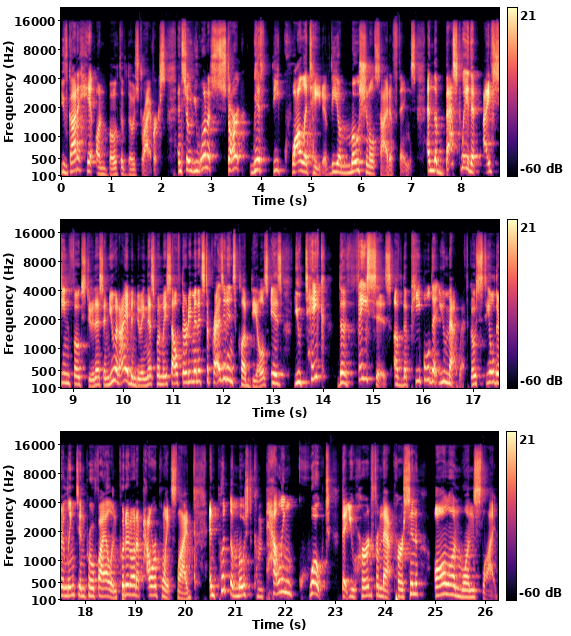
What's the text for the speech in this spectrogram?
you've got to hit on both of those drivers. And so you want to start with the qualitative, the emotional side of things. And the best way that I've seen folks do this, and you and I have been doing this when we sell 30 minutes to President's Club deals, is you take the faces of the people that you met with. Go steal their LinkedIn profile and put it on a PowerPoint slide and put the most compelling quote that you heard from that person all on one slide.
